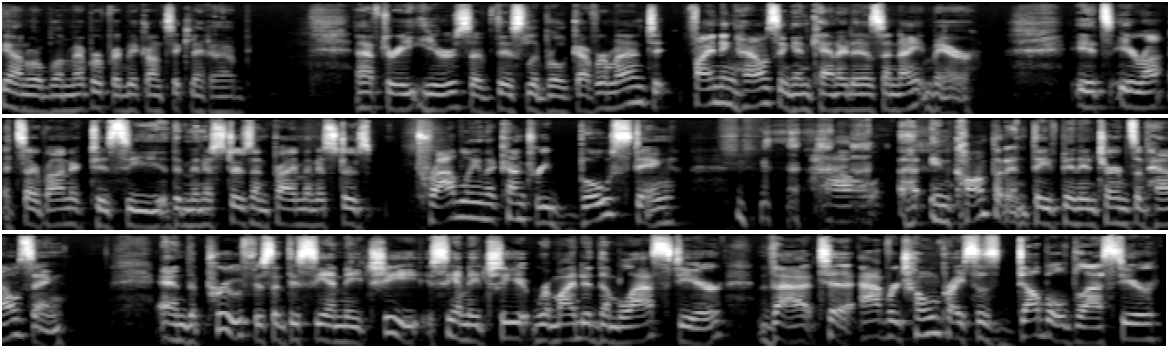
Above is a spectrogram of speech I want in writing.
The Honourable Member for Mégantic L'Érable. After eight years of this Liberal government, finding housing in Canada is a nightmare. It's, it's ironic to see the ministers and prime ministers traveling the country boasting how uh, incompetent they've been in terms of housing. And the proof is that the CMHC, CMHC reminded them last year that uh, average home prices doubled last year,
